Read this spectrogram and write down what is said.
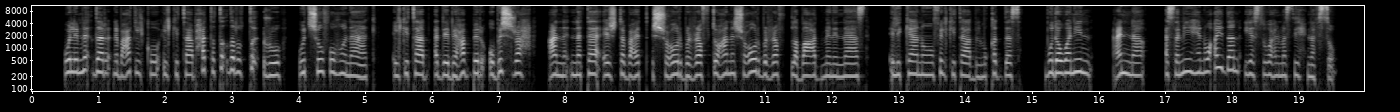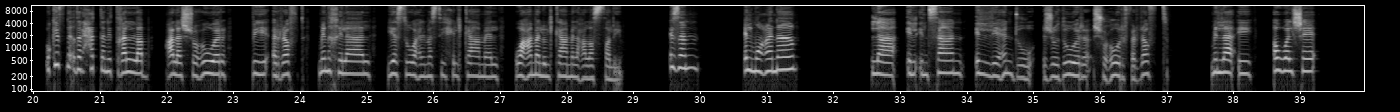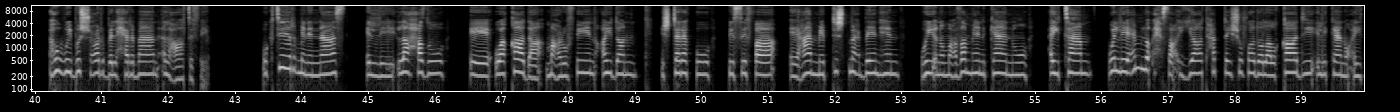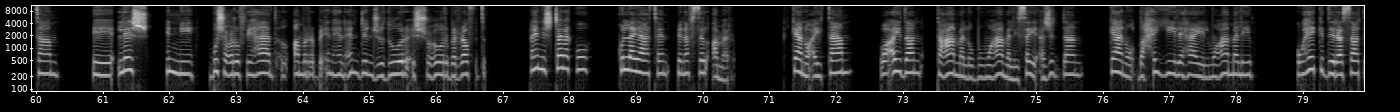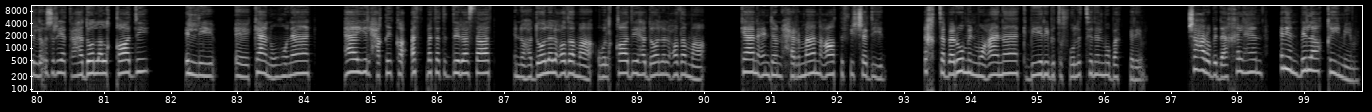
واللي بنقدر نبعت لكم الكتاب حتى تقدروا تقروا وتشوفوا هناك الكتاب قد إيه بيعبر وبشرح عن نتائج تبعت الشعور بالرفض وعن الشعور بالرفض لبعض من الناس اللي كانوا في الكتاب المقدس مدونين عنا أساميهن وأيضا يسوع المسيح نفسه. وكيف نقدر حتى نتغلب على الشعور في الرفض من خلال يسوع المسيح الكامل وعمله الكامل على الصليب. إذا المعاناة للإنسان اللي عنده جذور شعور في الرفض منلاقي أول شيء هو بشعر بالحرمان العاطفي. وكتير من الناس اللي لاحظوا وقادة. معروفين أيضا اشتركوا في صفة إيه، عامة بتجتمع بينهن وهي أنه معظمهن كانوا أيتام واللي عملوا إحصائيات حتى يشوفوا هدول القادة اللي كانوا أيتام. إيه ليش هني بشعروا في هذا الأمر بأنهن عندن جذور الشعور بالرفض؟ فهن اشتركوا كلياتن في نفس الأمر. كانوا أيتام وأيضا تعاملوا بمعاملة سيئة جدا. كانوا ضحية لهاي المعاملة. وهيك الدراسات اللي أجريت على هدول القادة اللي آه، كانوا هناك هاي الحقيقة أثبتت الدراسات إنه هدول العظماء والقادة هدول العظماء كان عندهم حرمان عاطفي شديد اختبروه من معاناة كبيرة بطفولتهم المبكرة. شعروا بداخلهن إنهن بلا قيمة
